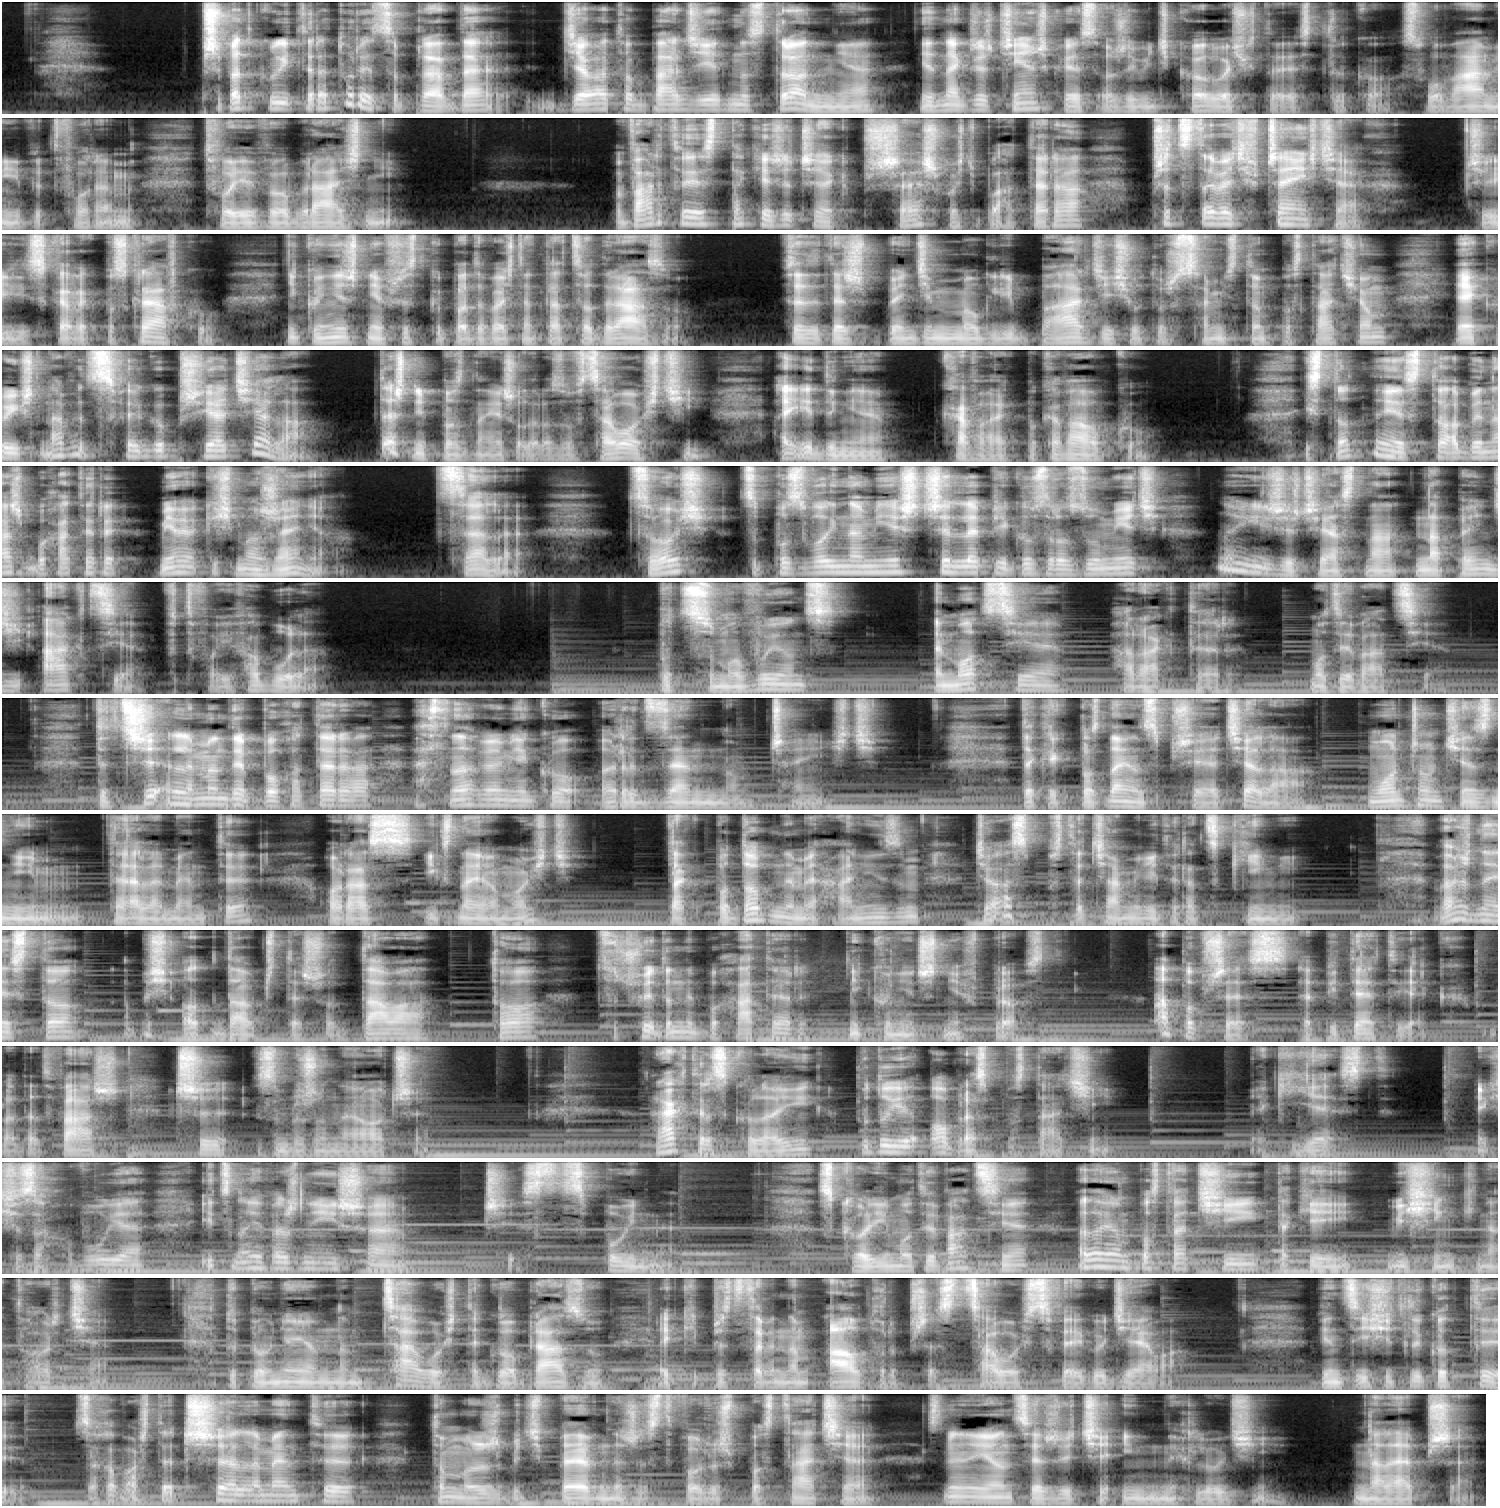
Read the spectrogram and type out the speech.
W przypadku literatury, co prawda, działa to bardziej jednostronnie, jednakże ciężko jest ożywić kogoś, kto jest tylko słowami, wytworem twojej wyobraźni. Warto jest takie rzeczy jak przeszłość bohatera przedstawiać w częściach, czyli skrawek po skrawku, niekoniecznie wszystko podawać na tacy od razu. Wtedy też będziemy mogli bardziej się utożsamić z tą postacią, jako iż nawet swojego przyjaciela też nie poznajesz od razu w całości, a jedynie kawałek po kawałku. Istotne jest to, aby nasz bohater miał jakieś marzenia, cele, coś, co pozwoli nam jeszcze lepiej go zrozumieć, no i rzecz jasna napędzi akcję w Twojej fabule. Podsumowując, emocje, charakter, motywacje. Te trzy elementy bohatera stanowią jego rdzenną część. Tak jak poznając przyjaciela, łączą cię z nim te elementy oraz ich znajomość, tak podobny mechanizm działa z postaciami literackimi. Ważne jest to, abyś oddał czy też oddała to, co czuje dany bohater, niekoniecznie wprost. a poprzez epitety jak blada twarz czy zmrużone oczy. Charakter z kolei buduje obraz postaci, jaki jest, jak się zachowuje i co najważniejsze, czy jest spójny. Z kolei motywacje nadają postaci takiej wisienki na torcie. Dopełniają nam całość tego obrazu, jaki przedstawia nam autor przez całość swojego dzieła. Więc jeśli tylko ty zachowasz te trzy elementy, to możesz być pewny, że stworzysz postacie zmieniające życie innych ludzi na lepsze.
